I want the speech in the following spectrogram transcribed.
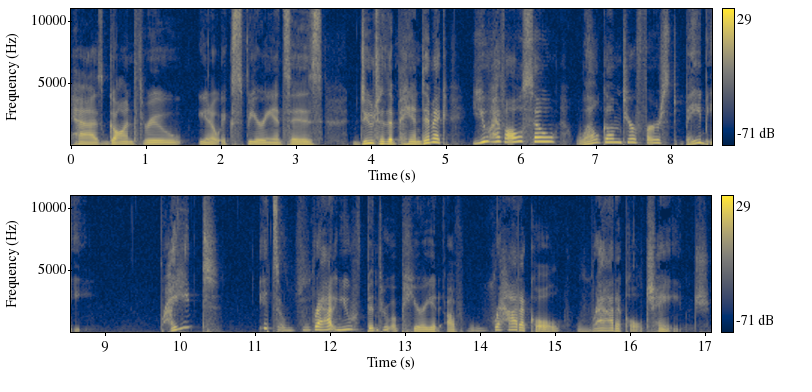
has gone through you know, experiences due to the pandemic, you have also welcomed your first baby, right? It's a rat. You've been through a period of radical, radical change.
